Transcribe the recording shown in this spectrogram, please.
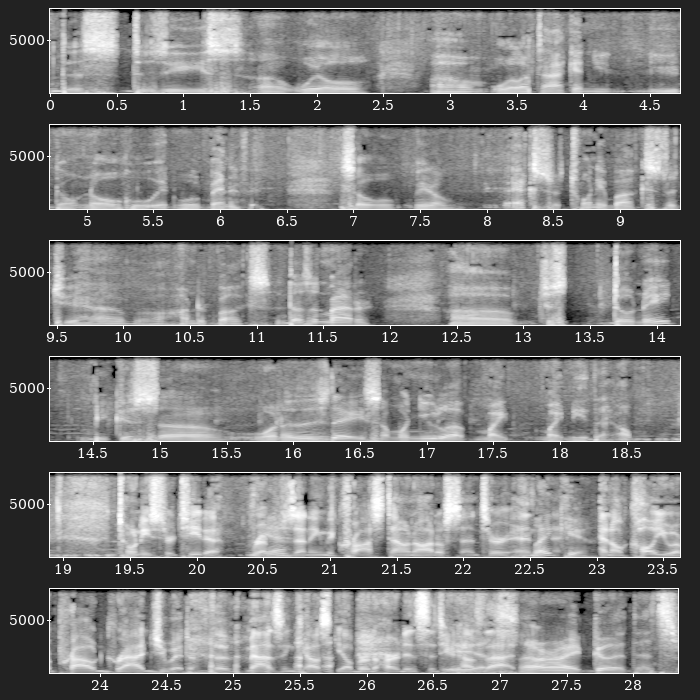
this disease uh, will um, will attack, and you you don't know who it will benefit. So you know, extra 20 bucks that you have, a 100 bucks, it doesn't matter. Uh, just donate because uh, one of these days someone you love might might need the help. Tony Sertita, representing yeah. the Crosstown Auto Center, and thank you. And I'll call you a proud graduate of the Mazankowski Alberta Heart Institute. How's yes. that? All right, good. That's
